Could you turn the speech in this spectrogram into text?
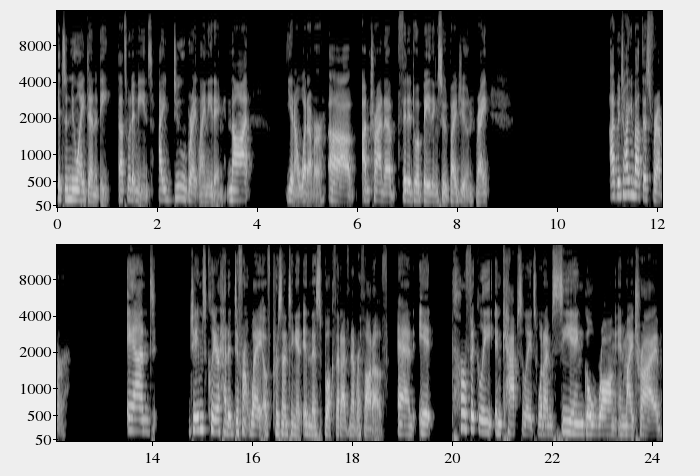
it's a new identity. That's what it means. I do bright line eating, not, you know, whatever. Uh, I'm trying to fit into a bathing suit by June, right? I've been talking about this forever. And James Clear had a different way of presenting it in this book that I've never thought of. And it perfectly encapsulates what I'm seeing go wrong in my tribe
